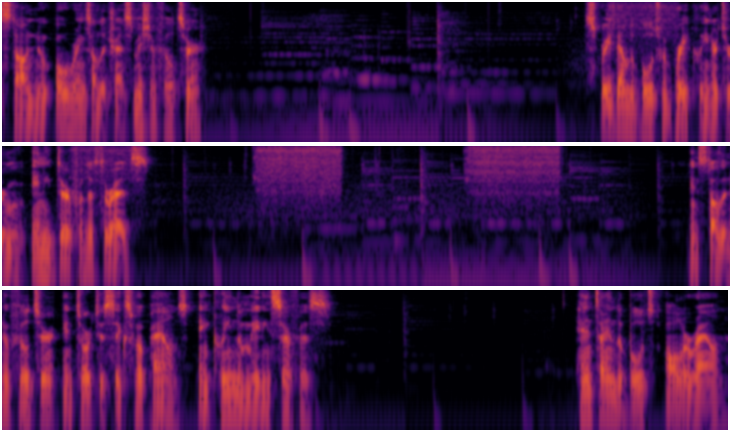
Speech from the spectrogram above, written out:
Install new O-rings on the transmission filter. Spray down the bolts with brake cleaner to remove any dirt from the threads. Install the new filter and torque to 6 foot-pounds and clean the mating surface. Hand tighten the bolts all around.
